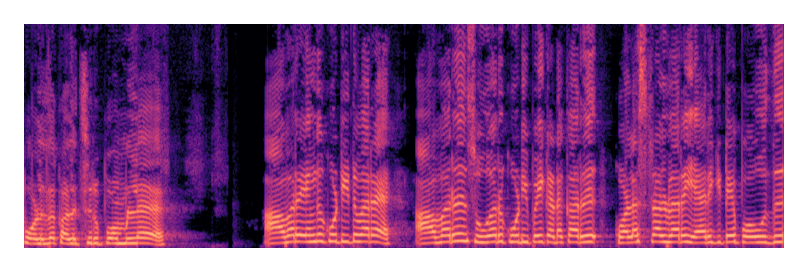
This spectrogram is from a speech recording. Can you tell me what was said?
பொழுத கழிச்சிருப்போம்ல. அவரை எங்க கூட்டிட்டு வர? அவரு சுகர் கூடி போய் கிடக்காரு. கொலஸ்ட்ரால் வேற ஏறிக்கிட்டே போகுது.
